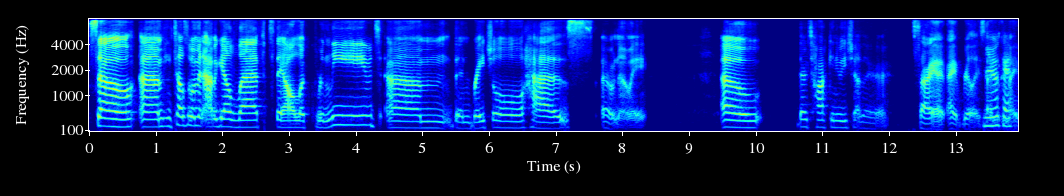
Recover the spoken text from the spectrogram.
so um he tells the woman abigail left they all look relieved um then rachel has oh no wait oh they're talking to each other sorry i, I realized I- okay. my-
